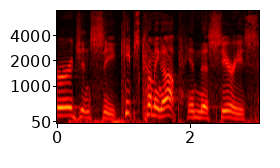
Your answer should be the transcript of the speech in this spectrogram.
urgency keeps coming up in this series.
